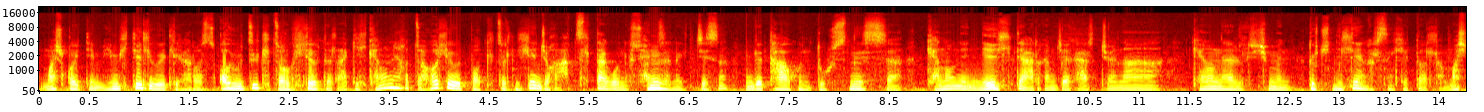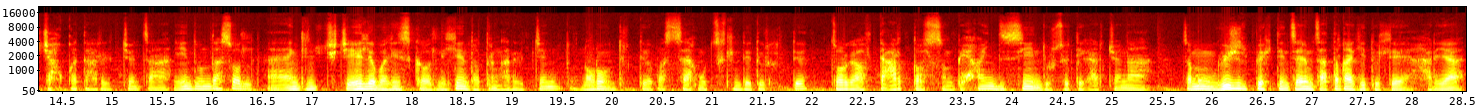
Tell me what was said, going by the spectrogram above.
маш гоё тийм эмгтээлэг байдлыг харуулсан. Гоё үзэгдэл зураглалын хувьд бол аги киноныхаа зохиолын хувьд бодолцол нэлээд жоохон авцалтаагүй нэг сонир санагдчихсэн. Ингээд та бүхэн дүрснээс киноны нээлттэй арга хэмжээг харж байна кино найруулагч минь 40 нилийн гарсан гэхэд бол маш жавх гэдэг харагдаж байна. За энэ дундаас бол англи жүжигч Эле Балинска бол нилийн тодрон харагдаж байна. Нуруу өндөртэй бас сайхан үзэсгэлэнтэй төрхтэй зураг авалтын ард болсон behind the scene дүрсүүдийг харж байна. За мөн visual effect-ийн зарим задаргааг хийдүүлээ харьяа.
